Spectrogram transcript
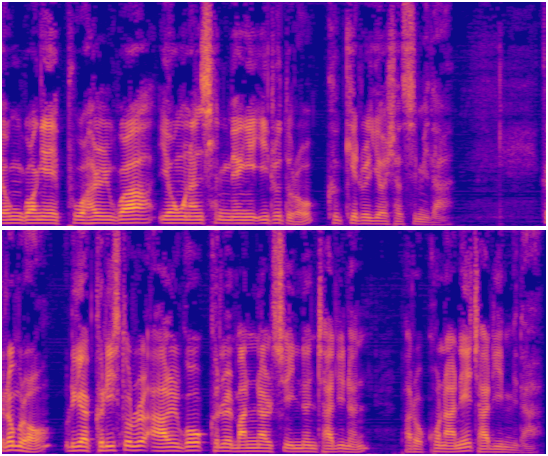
영광의 부활과 영원한 생명에 이르도록 그 길을 여셨습니다. 그러므로 우리가 그리스도를 알고 그를 만날 수 있는 자리는 바로 고난의 자리입니다.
